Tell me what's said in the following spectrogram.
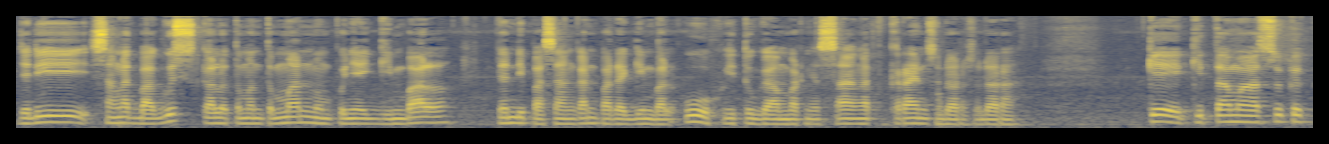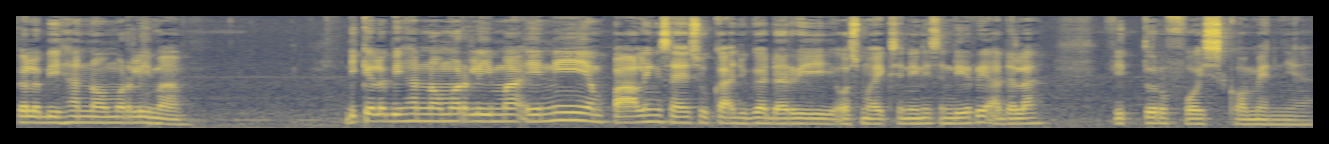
Jadi sangat bagus kalau teman-teman mempunyai gimbal dan dipasangkan pada gimbal. Uh, itu gambarnya sangat keren saudara-saudara. Oke, kita masuk ke kelebihan nomor 5. Di kelebihan nomor 5 ini yang paling saya suka juga dari Osmo Action ini sendiri adalah fitur voice command-nya.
